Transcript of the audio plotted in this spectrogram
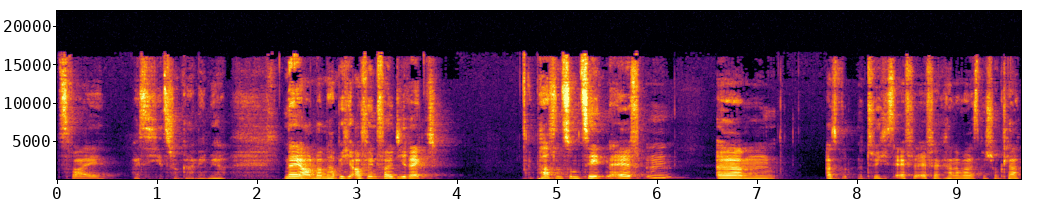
Zwei. Weiß ich jetzt schon gar nicht mehr. Naja, und dann habe ich auf jeden Fall direkt passend zum 10.11. Ähm, also natürlich ist 11.11. Karneval, ist mir schon klar.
